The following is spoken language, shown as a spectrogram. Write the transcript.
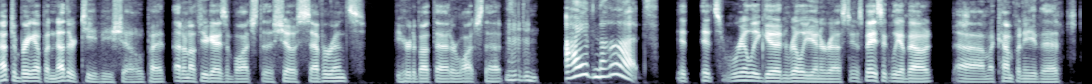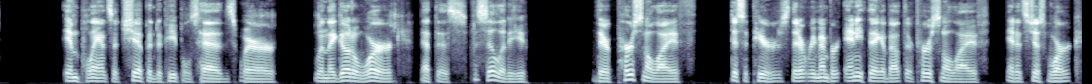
not to bring up another TV show, but I don't know if you guys have watched the show Severance. Have you heard about that or watched that? I have not. It it's really good and really interesting. It's basically about um, a company that implants a chip into people's heads where when they go to work at this facility, their personal life disappears. They don't remember anything about their personal life and it's just work.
